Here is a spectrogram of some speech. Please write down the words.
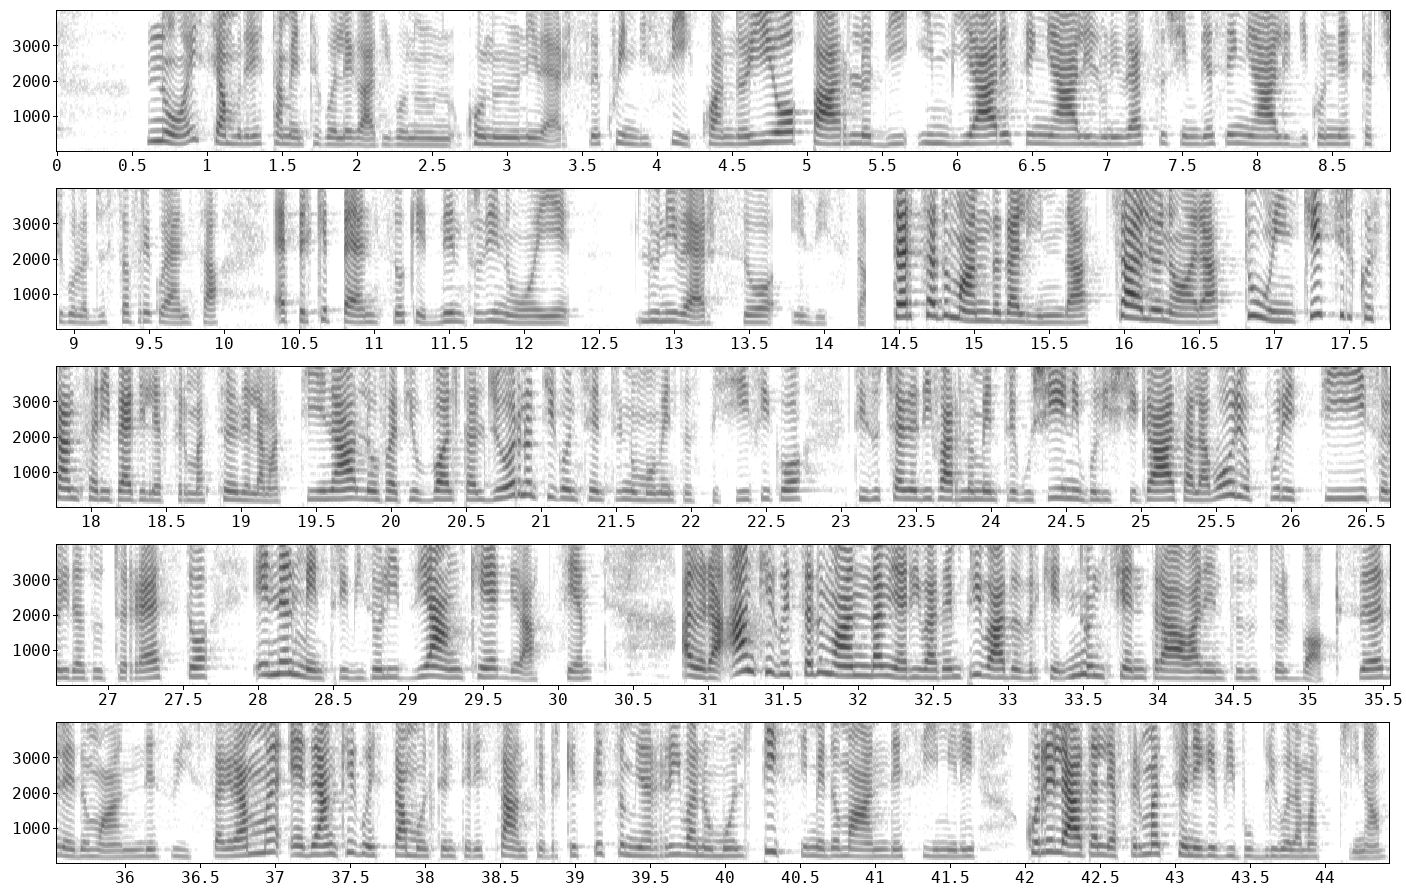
noi siamo direttamente collegati con un, con un, universo e quindi sì, quando io parlo di inviare segnali, l'universo ci invia segnali, di connetterci con la giusta frequenza, è perché penso che dentro di noi l'universo esista. Terza domanda da Linda. Ciao Eleonora, tu in che circostanza ripeti le affermazioni della mattina? Lo fai più volte al giorno o ti concentri in un momento specifico? Ti succede di farlo mentre cucini, pulisci casa, lavori oppure ti isoli da tutto il resto? E nel mentre visualizzi anche? Grazie. Allora, anche questa domanda mi è arrivata in privato perché non ci entrava dentro tutto il box delle domande su Instagram ed è anche questa molto interessante perché spesso mi arrivano moltissime domande simili correlate alle affermazioni che vi pubblico la mattina.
